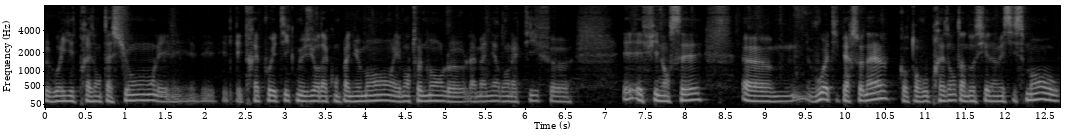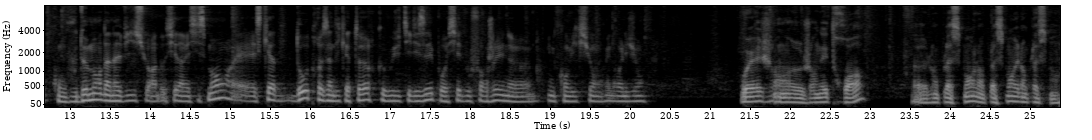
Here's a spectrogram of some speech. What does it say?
loyer de présentation, les, très poétiques mesures d'accompagnement, éventuellement la manière dont l'actif euh, est, financé. Euh, vous, à titre personnel, quand on vous présente un dossier d'investissement ou qu'on vous demande un avis sur un dossier d'investissement, est-ce qu'il y a d'autres indicateurs que vous utilisez pour essayer de vous forger une, conviction, une religion? Ouais, j'en ai trois. Euh, l'emplacement, l'emplacement et l'emplacement.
